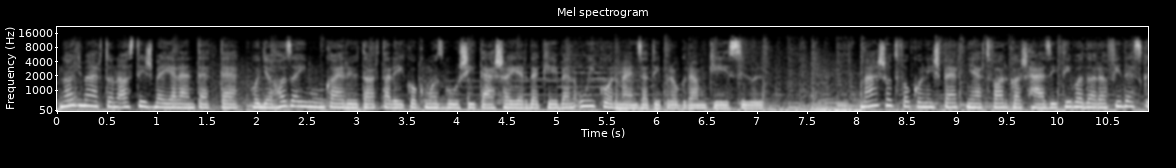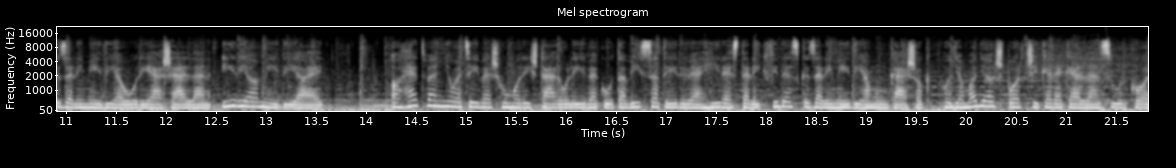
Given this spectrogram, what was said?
Nagy Márton azt is bejelentette, hogy a hazai munkaerőtartalékok mozgósítása érdekében új kormányzati program készül. Másodfokon is pert nyert Farkasházi Tivadar a Fidesz közeli média óriás ellen, írja a Média 1. A 78 éves humoristáról évek óta visszatérően híreztelik Fidesz közeli média munkások, hogy a magyar sportsikerek ellen szurkol,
